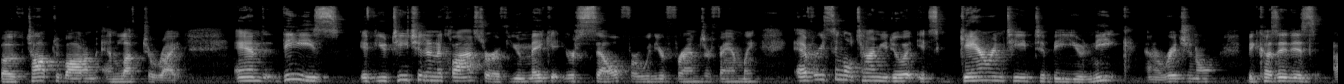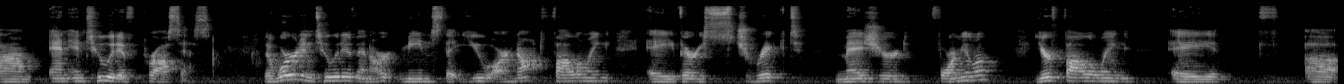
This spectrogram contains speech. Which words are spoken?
both top to bottom and left to right. And these, if you teach it in a class or if you make it yourself or with your friends or family, every single time you do it, it's guaranteed to be unique and original because it is um, an intuitive process. The word intuitive in art means that you are not following a very strict, measured formula. You're following a, uh,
